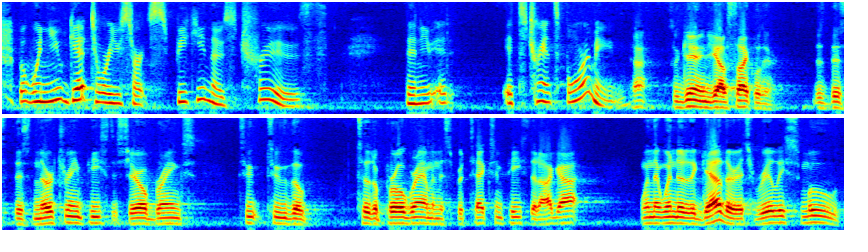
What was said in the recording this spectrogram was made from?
but when you get to where you start speaking those truths, then you, it, it's transforming. Yeah. So again, you got a cycle there. This, this, this nurturing piece that Cheryl brings to, to, the, to the program and this protection piece that I got, when, they, when they're together, it's really smooth.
